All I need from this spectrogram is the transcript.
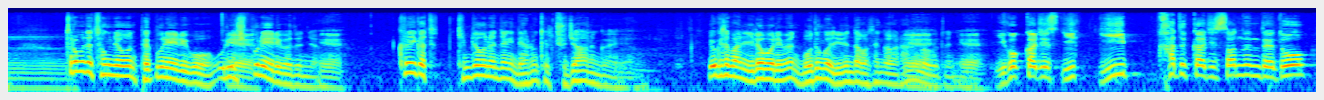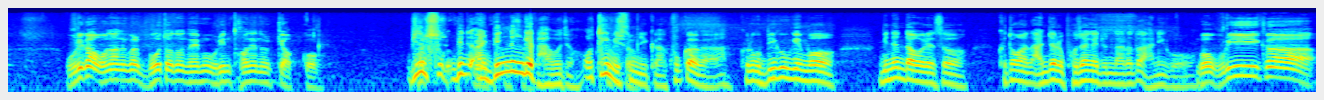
음. 트럼프 대통령은 100분의 1이고 우리는 예. 10분의 1이거든요. 예. 그러니까 트- 김정은 위원장이 내놓기를 주저하는 거예요. 여기서 만약 잃어버리면 모든 걸 잃는다고 생각을 하는 예. 거거든요. 예. 이것까지 이, 이 카드까지 썼는데도 우리가 원하는 걸 못 얻어내면 우린 더 내놓을 게 없고. 믿을 수, 믿, 아니, 예, 믿는 게 바보죠. 어떻게 그렇죠. 믿습니까? 국가가. 그리고 미국이 뭐, 믿는다고 그래서 그동안 안전을 보장해준 나라도 아니고. 뭐 우리가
